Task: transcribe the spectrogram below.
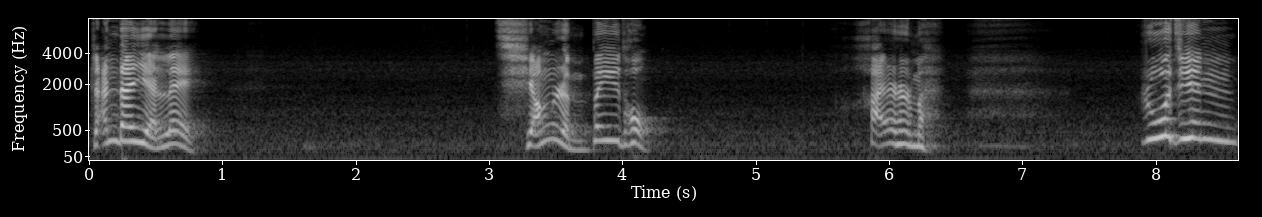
斩斩眼泪，强忍悲痛。孩儿们，如今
